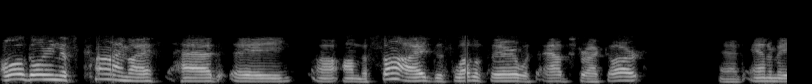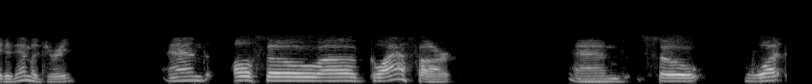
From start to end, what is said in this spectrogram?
all during this time, I've had a uh, on the side this love affair with abstract art and animated imagery, and also uh, glass art. And so what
